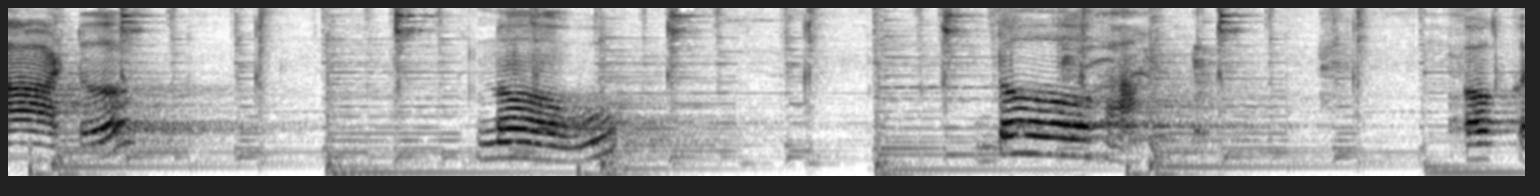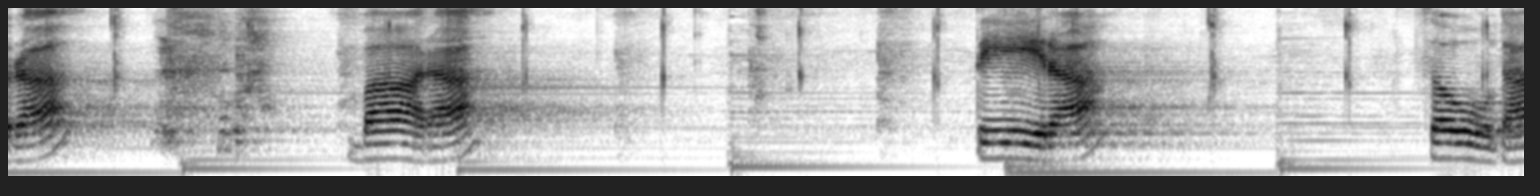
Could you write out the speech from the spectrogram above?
आठ नऊ दहा अकरा बारा तेरा चौदा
